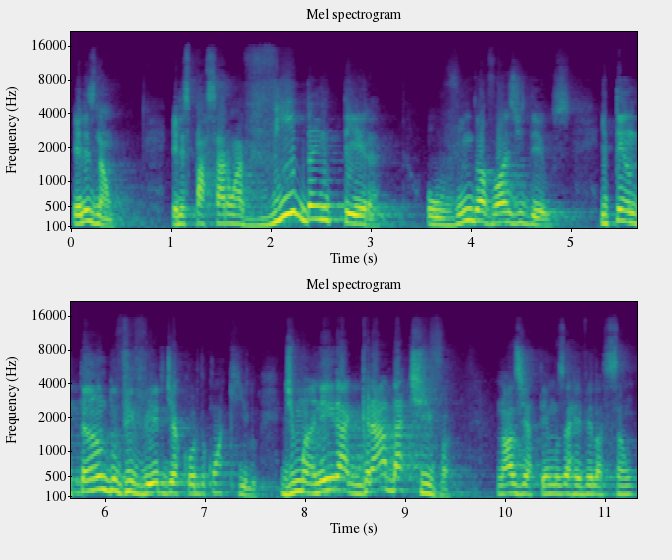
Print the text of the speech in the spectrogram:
Eles não. Eles passaram a vida inteira ouvindo a voz de Deus e tentando viver de acordo com aquilo, de maneira gradativa. Nós já temos a revelação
